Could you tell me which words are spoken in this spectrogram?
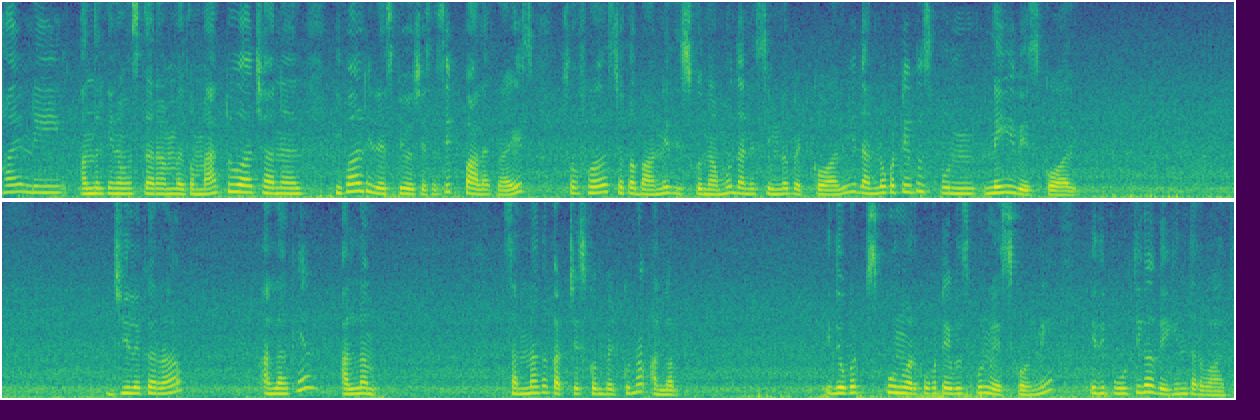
హాయ్ అండి అందరికీ నమస్కారం. Welcome back to our channel. ఇవాళ రెసిపీ వచ్చేసేసి పాలక్ రైస్. సో ఫస్ట్ ఒక బాండి తీసుకుందాము. దాన్ని సిమ్లో పెట్టుకోవాలి. దానిలో ఒక టేబుల్ స్పూన్ నెయ్యి వేసుకోవాలి. జీలకర్ర అలాగే అల్లం. సన్నగా కట్ చేసుకొని పెట్టుకున్న అల్లం. ఇది ఒక స్పూన్ వరకు ఒక టేబుల్ స్పూన్ వేసుకోండి. ఇది పూర్తిగా వేగిన తర్వాత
